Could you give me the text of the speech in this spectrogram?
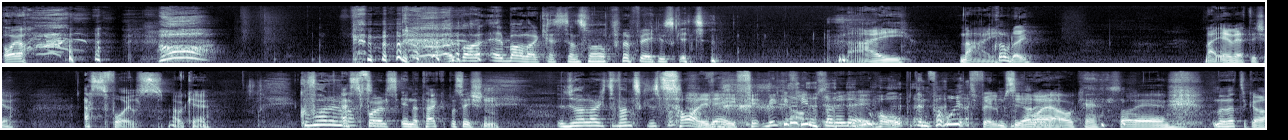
Å ja. Jeg bare, jeg bare lar Christian svare på det, for jeg husker ikke. Nei. Nei. Prøv deg. Nei, jeg vet ikke. S-foils. OK. Hvorfor har du lagt? S-foils in attack position. Du har laget vanskelig spørsmål. Sa de det i film? Hvilken film sa de det i? Hope, din favorittfilm, sier de. de. ja, OK. Sorry. Men vet du hva?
